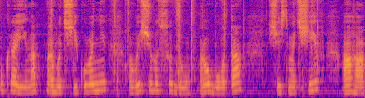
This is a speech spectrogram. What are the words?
Україна в очікуванні Вищого суду. Робота, шість мечів. Ага.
